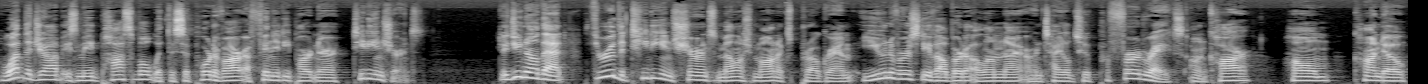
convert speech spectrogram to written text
What the Job is made possible with the support of our affinity partner, TD Insurance. Did you know that through the TD Insurance Meloche Monnex program, University of Alberta alumni are entitled to preferred rates on car, home, condo,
